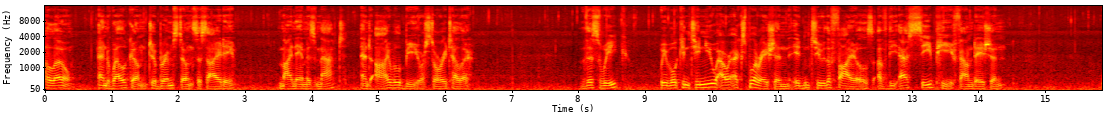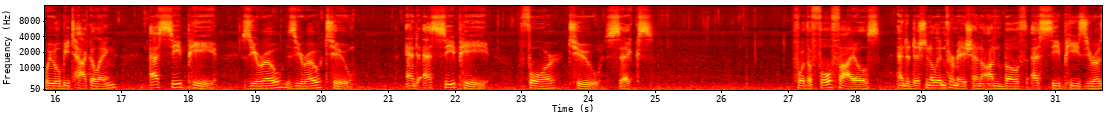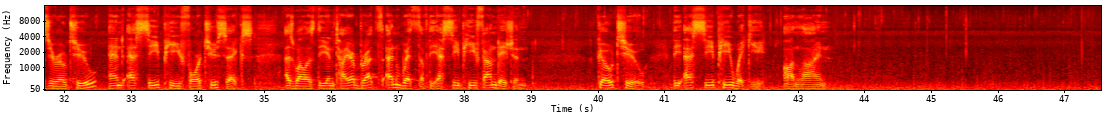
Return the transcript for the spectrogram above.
Hello, and welcome to Brimstone Society. My name is Matt, and I will be your storyteller. This week, we will continue our exploration into the files of the SCP Foundation. We will be tackling SCP 002 and SCP 426. For the full files and additional information on both SCP 002 and SCP 426, as well as the entire breadth and width of the SCP Foundation, go to the SCP Wiki online.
